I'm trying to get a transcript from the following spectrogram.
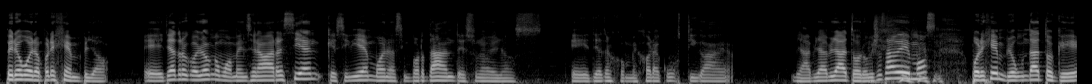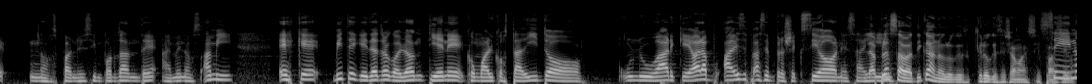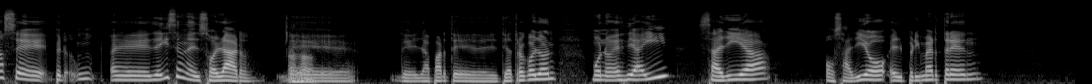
Pero bueno, por ejemplo, eh, Teatro Colón, como mencionaba recién, que si bien, bueno, es importante, es uno de los eh, teatros con mejor acústica, eh, bla, bla, bla, todo lo que ya sabemos. por ejemplo, un dato que nos parece importante, al menos a mí, es que, viste que Teatro Colón tiene como al costadito un lugar que ahora a veces hacen proyecciones ahí. La Plaza Vaticano creo que, creo que se llama ese espacio. Sí, no sé, pero un- eh, le dicen el solar de, de la parte del Teatro Colón. Bueno, desde ahí salía o salió el primer tren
